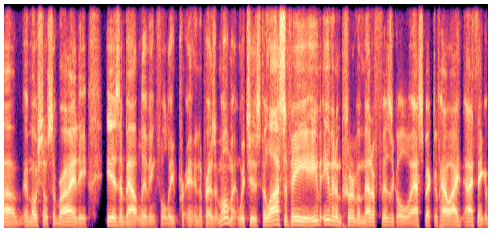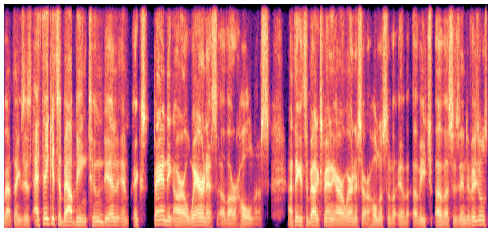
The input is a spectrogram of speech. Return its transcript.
uh, emotional sobriety is about living fully in the present moment, which is philosophy, even, even a sort of a metaphysical aspect of how I, I think about things is I think it's about being tuned in and expanding our awareness of our wholeness. I think it's about expanding our awareness, our wholeness of, of, of each of us as individuals,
